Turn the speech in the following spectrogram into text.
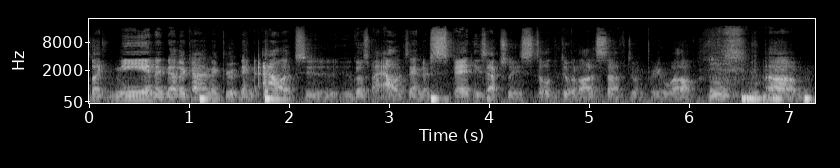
like me and another guy in the group named Alex, who who goes by Alexander Spit. He's actually still doing a lot of stuff, doing pretty well. Mm. Um,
